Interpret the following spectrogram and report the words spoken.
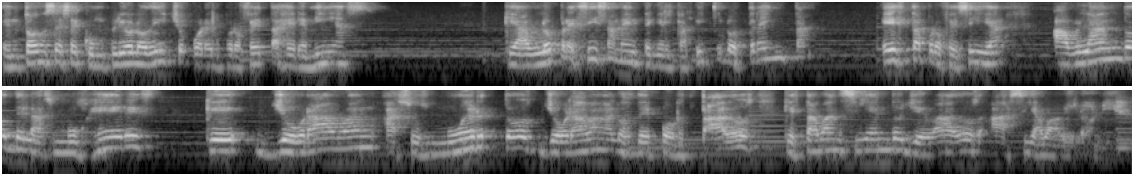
Entonces se cumplió lo dicho por el profeta Jeremías, que habló precisamente en el capítulo 30 esta profecía hablando de las mujeres que lloraban a sus muertos, lloraban a los deportados que estaban siendo llevados hacia Babilonia.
